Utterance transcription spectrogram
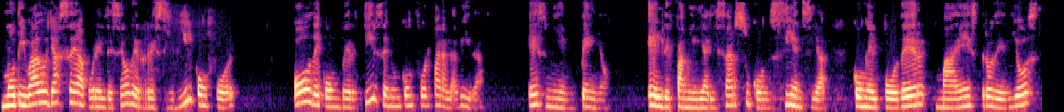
motivado ya sea por el deseo de recibir confort o de convertirse en un confort para la vida, es mi empeño, el de familiarizar su conciencia con el poder maestro de Dios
